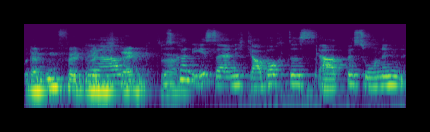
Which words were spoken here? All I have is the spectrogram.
dein Umfeld über dich denkt. Das ja. kann eh sein. Ich glaube auch, dass gerade Personen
